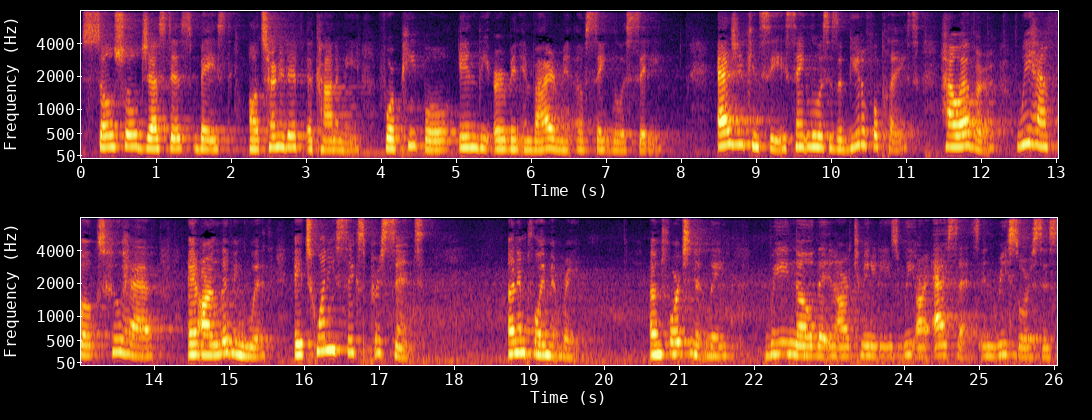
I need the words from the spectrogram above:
social justice based alternative economy for people in the urban environment of St. Louis City. As you can see, St. Louis is a beautiful place. However, we have folks who have and are living with a 26% unemployment rate. Unfortunately, we know that in our communities, we are assets and resources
